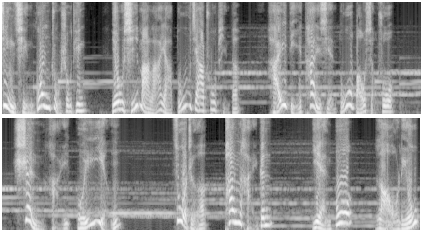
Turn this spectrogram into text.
敬请关注收听，由喜马拉雅独家出品的《海底探险夺宝小说》《深海鬼影》，作者潘海根，演播老刘。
